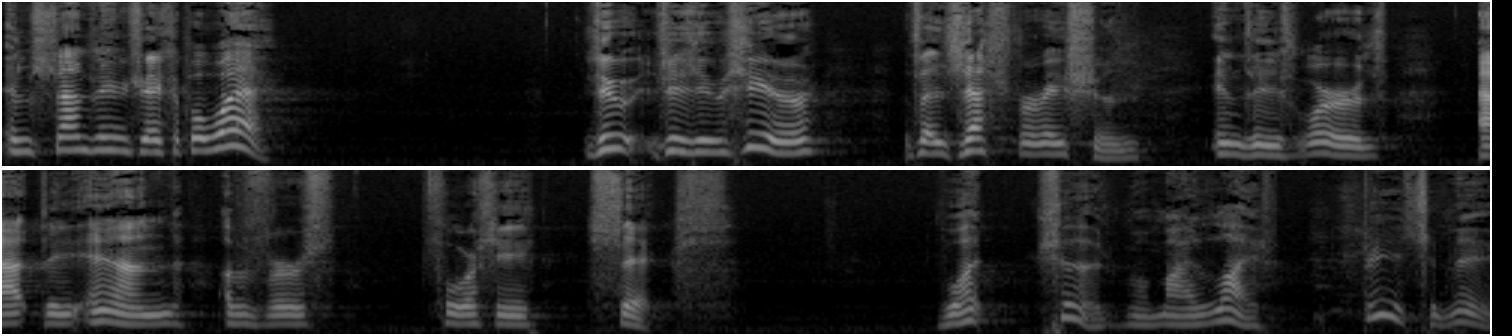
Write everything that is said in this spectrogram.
in sending Jacob away. Do, did you hear the desperation in these words at the end of verse 46? What should will my life be to me?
